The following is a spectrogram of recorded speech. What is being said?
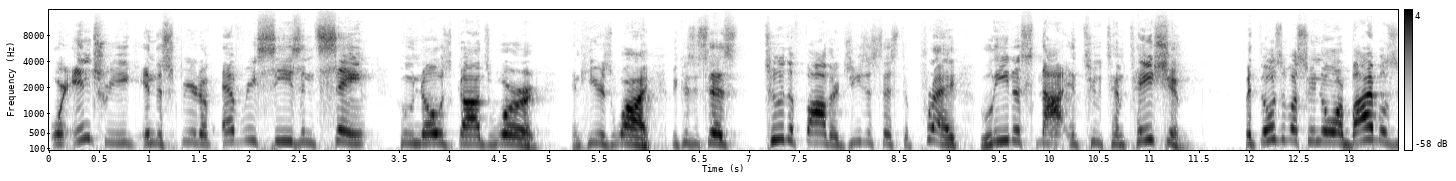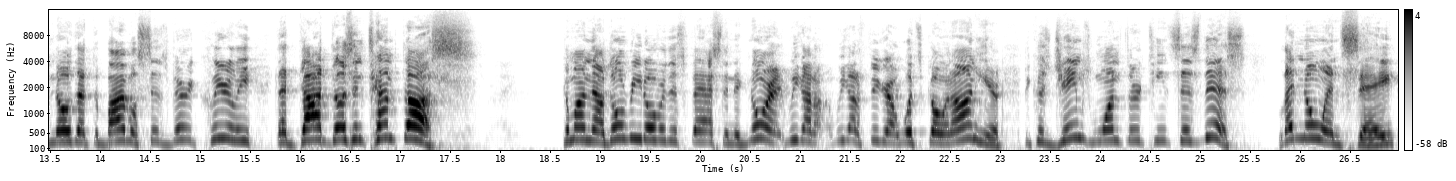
or intrigue in the spirit of every seasoned saint who knows God's word. And here's why because it says, To the Father, Jesus says to pray, lead us not into temptation. But those of us who know our Bibles know that the Bible says very clearly that God doesn't tempt us. Come on now, don't read over this fast and ignore it. We gotta, we gotta figure out what's going on here because James 1:13 says this: Let no one say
